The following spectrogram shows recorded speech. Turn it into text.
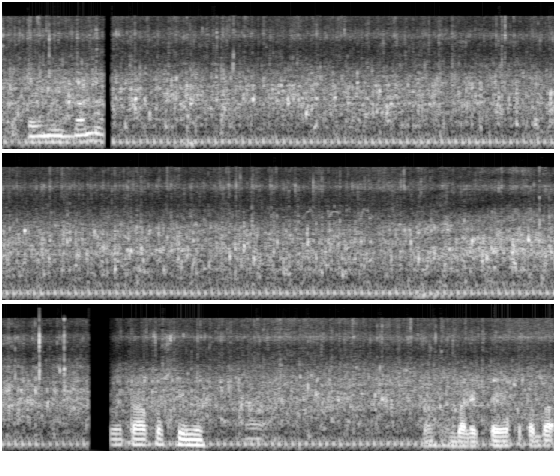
Patay na yung damo. Tapos din eh. Ah, balik tayo pataba.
